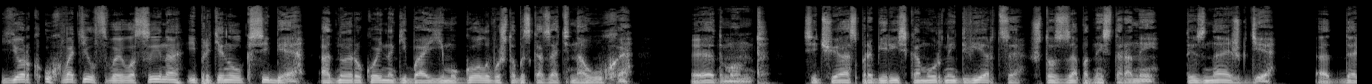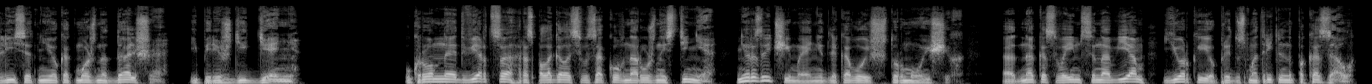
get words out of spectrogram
Йорк ухватил своего сына и притянул к себе, одной рукой нагибая ему голову, чтобы сказать на ухо. «Эдмунд, сейчас проберись к амурной дверце, что с западной стороны. Ты знаешь где. Отдались от нее как можно дальше и пережди день». Укромная дверца располагалась высоко в наружной стене, неразличимая ни для кого из штурмующих. Однако своим сыновьям Йорк ее предусмотрительно показал,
